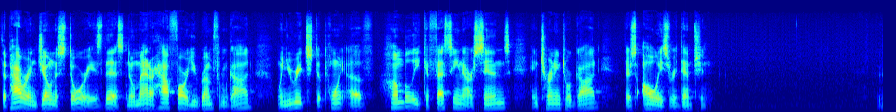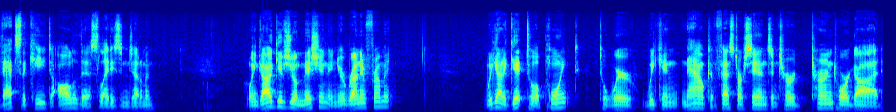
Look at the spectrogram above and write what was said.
the power in Jonah's story is this: no matter how far you run from God, when you reach the point of humbly confessing our sins and turning toward God, there's always redemption. That's the key to all of this, ladies and gentlemen. When God gives you a mission and you're running from it, we got to get to a point to where we can now confess our sins and tur- turn toward God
